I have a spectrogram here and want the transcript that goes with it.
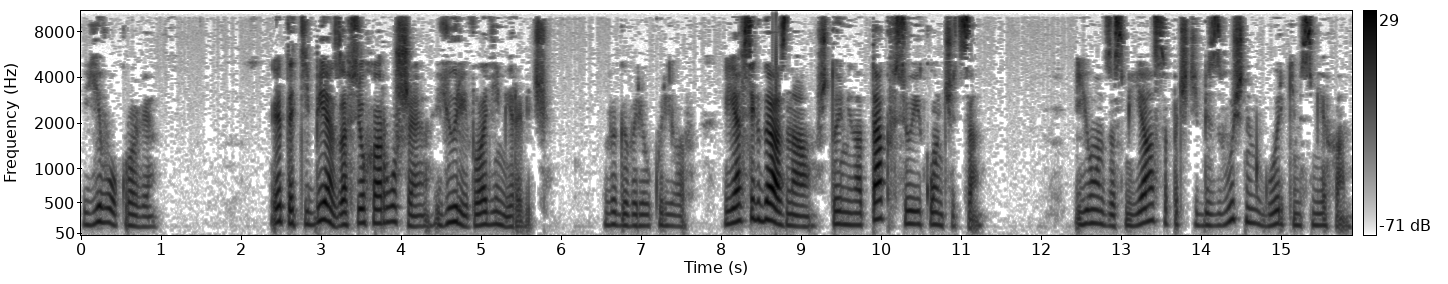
Его крови. «Это тебе за все хорошее, Юрий Владимирович», — выговорил Курилов. Я всегда знал, что именно так все и кончится. И он засмеялся почти беззвучным горьким смехом.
